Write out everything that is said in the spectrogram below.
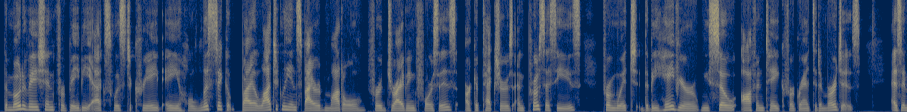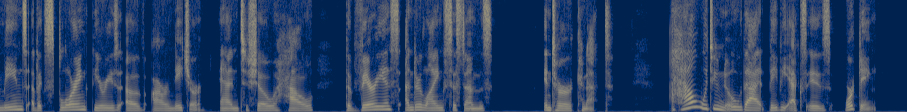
The motivation for Baby X was to create a holistic, biologically inspired model for driving forces, architectures, and processes from which the behavior we so often take for granted emerges as a means of exploring theories of our nature and to show how the various underlying systems interconnect how would you know that baby X is working?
